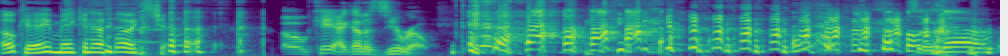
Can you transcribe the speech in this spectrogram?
okay. Make an athletics check. okay? I got a zero. Oh no.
